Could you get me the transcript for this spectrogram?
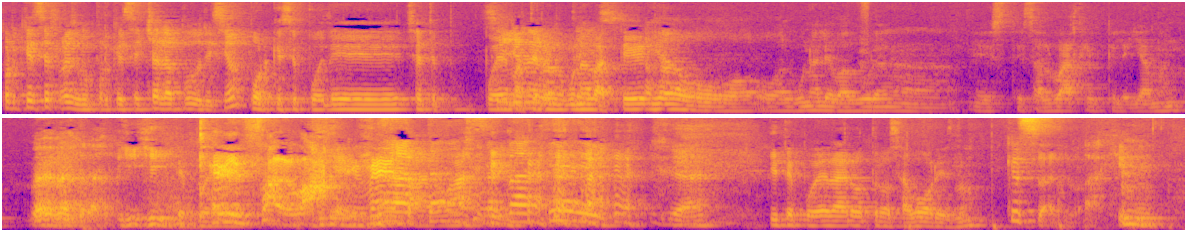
¿Por qué ese riesgo? ¿Porque se echa la pudrición? Porque se puede, se te puede Se de alguna bacteria o, o alguna levadura este, salvaje que le llaman. y, y te ¡Qué puede, bien salvaje! Mata, salvaje. Y te puede dar otros sabores, ¿no? Qué salvaje.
